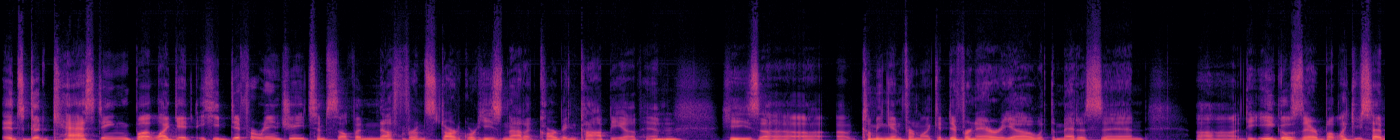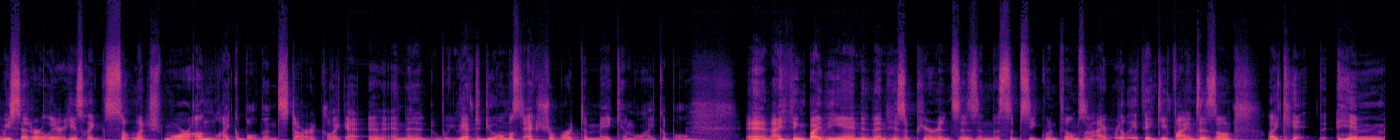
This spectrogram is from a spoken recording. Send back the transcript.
it's good casting, but like it, he differentiates himself enough from Stark where he's not a carbon copy of him. He's uh, uh, coming in from like a different area with the medicine. Uh, the ego's there, but like you said, we said earlier, he's like so much more unlikable than Stark. Like, uh, and then we have to do almost extra work to make him likable. And I think by the end, and then his appearances in the subsequent films, and I really think he finds his own, like him,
